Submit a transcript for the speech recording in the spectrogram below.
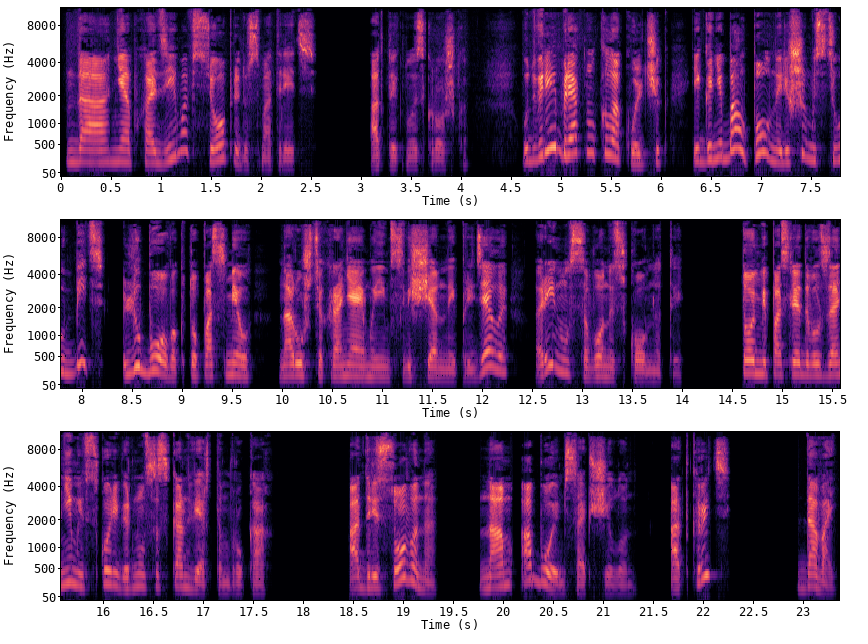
— Да, необходимо все предусмотреть, — откликнулась Крошка. У дверей брякнул колокольчик, и Ганнибал, полной решимости убить любого, кто посмел нарушить охраняемые им священные пределы, ринулся вон из комнаты. Томми последовал за ним и вскоре вернулся с конвертом в руках. «Адресовано нам обоим», — сообщил он. «Открыть?» «Давай»,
